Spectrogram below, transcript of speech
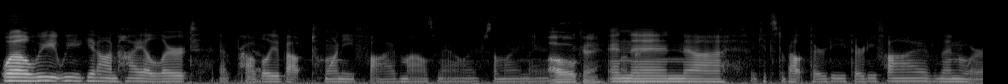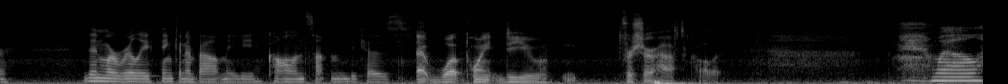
well, we, we get on high alert at probably about 25 miles an hour, somewhere in there. Oh, okay. and okay. then uh, if it gets to about 30, 35, then we're then we're really thinking about maybe calling something because at what point do you for sure have to call it? Well,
